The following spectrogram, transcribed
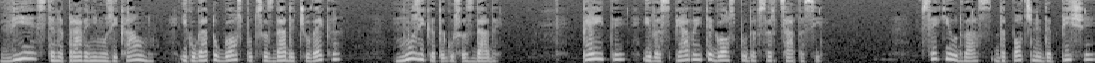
Вие сте направени музикално и когато Господ създаде човека, музиката го създаде. Пейте и възпявайте Господа в сърцата си. Всеки от вас да почне да пише,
